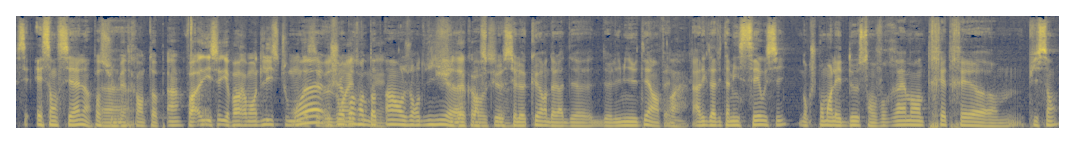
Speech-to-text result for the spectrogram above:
C'est essentiel. Je pense que tu le mettrais en top 1. Enfin, il n'y a pas vraiment de liste, tout le monde a ses Ouais, je le top mais- 1 Je aujourd'hui euh, parce aussi, que ouais. c'est le cœur de la de, de l'immunité en fait. Ouais. Avec de la vitamine C aussi. Donc pour moi les deux sont vraiment très très euh, puissants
